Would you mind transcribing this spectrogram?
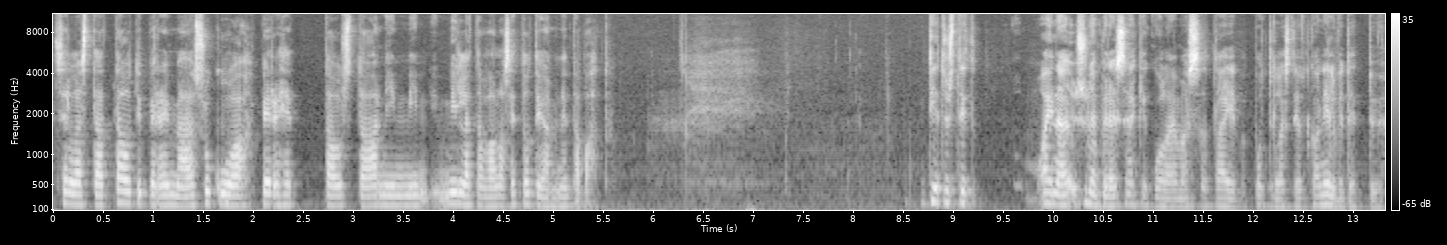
sellaista tautiperimää sukua, perhetaustaa, niin, niin millä tavalla se toteaminen tapahtuu? Tietysti aina sydänperäisessä äkkikuolemassa tai potilasta, jotka on elvytetty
